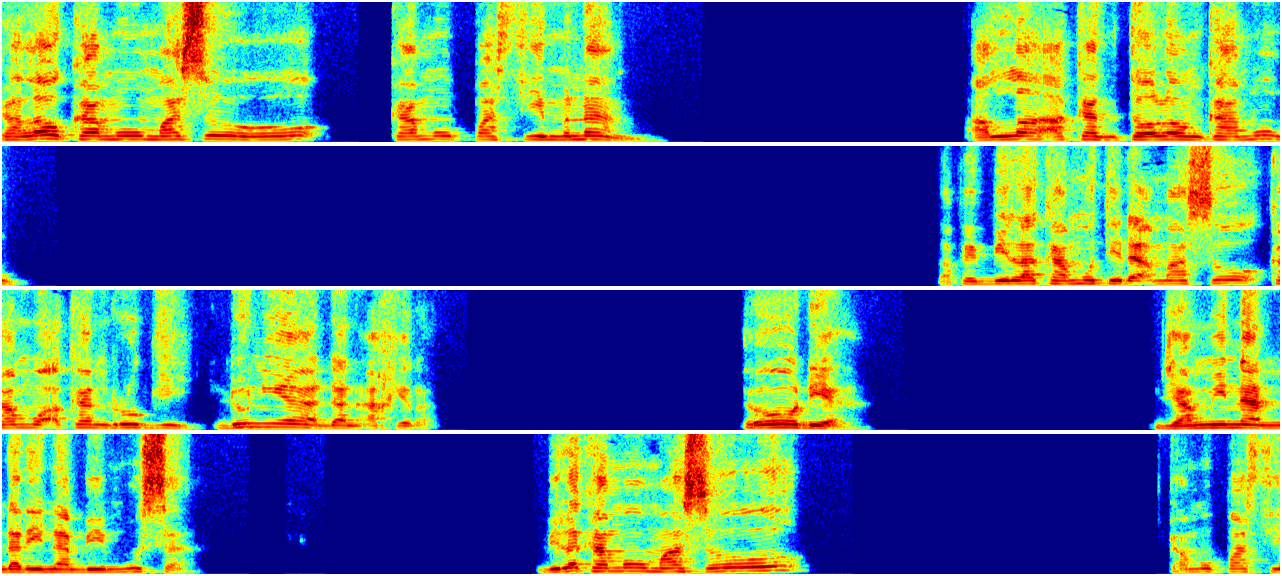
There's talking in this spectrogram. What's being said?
kalau kamu masuk, kamu pasti menang. Allah akan tolong kamu. Tapi bila kamu tidak masuk, kamu akan rugi dunia dan akhirat. Itu dia. Jaminan dari Nabi Musa. Bila kamu masuk, kamu pasti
